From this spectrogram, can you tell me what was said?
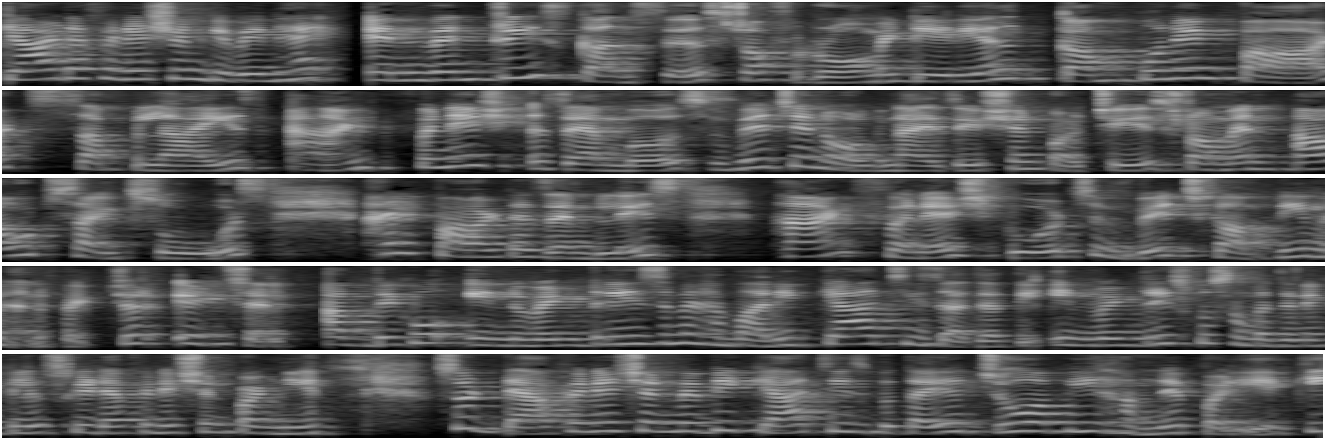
क्या डेफिनेशन गिवन है? Inventories consist of raw material component part supplies and finish assembles which an organisation purchase from an outside source and part assemblies and finish goods which company manufacture itself अब देखो इन्वेंट्रीज में हमारी क्या चीज़ आ जाती है? इन्वेंट्रीज को समझने के लिए उसकी डेफिनेशन पढ़नी है। सो so, डेफिनेशन में भी क्या चीज़ बताइए जो अभी हमने पढ़ी है कि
